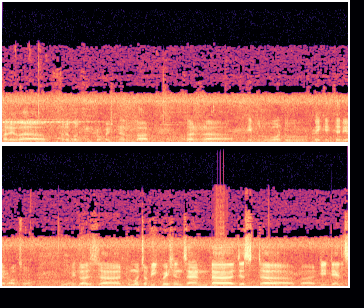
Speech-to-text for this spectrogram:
for a uh, for a working professional or for uh, people who want to make a career also. Yeah. Because too much of equations and just details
